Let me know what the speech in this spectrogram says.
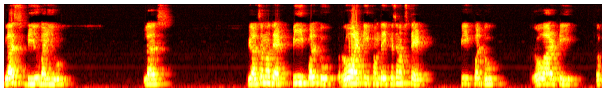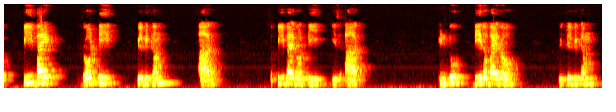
plus du by u plus we also know that p equal to rho rt from the equation of state p equal to rho rt so p by rho t will become r. So p by rho t is r into d rho by rho which will become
